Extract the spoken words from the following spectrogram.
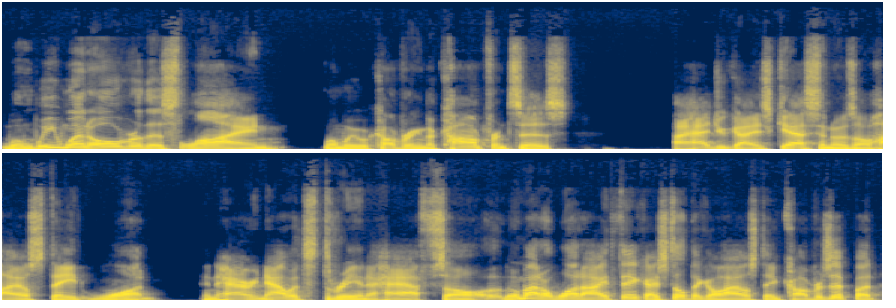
when we went over this line when we were covering the conferences, I had you guys guess, and it was Ohio State one. And Harry, now it's three and a half. So no matter what I think, I still think Ohio State covers it, but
